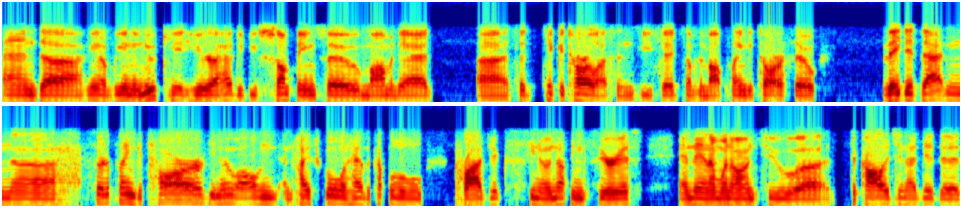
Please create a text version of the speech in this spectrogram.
and uh, you know, being a new kid here, I had to do something. So mom and dad uh, said, take guitar lessons. He said something about playing guitar. So they did that and uh, started playing guitar. You know, all in, in high school and had a couple little projects. You know, nothing serious. And then I went on to uh, to college and I did the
